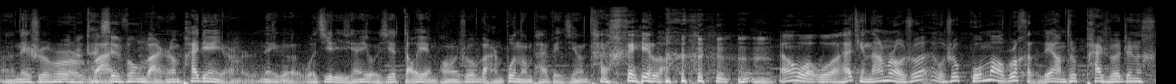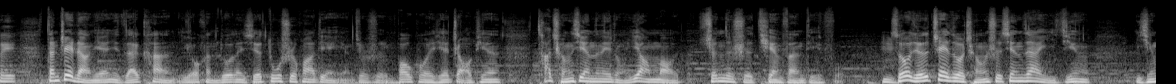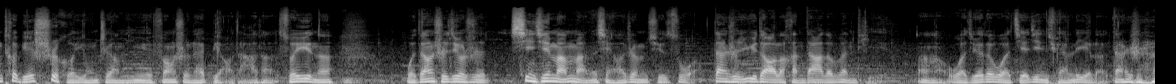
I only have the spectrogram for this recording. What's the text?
啊，那时候晚晚上拍电影，那个我记得以前有一些导演朋友说晚上不能拍北京，太黑了。嗯嗯然后我我还挺纳闷，我说我说国贸不是很亮，他说拍出来真黑。但这两年你再看，有很多的一些都市化电影，就是包括一些照片，它呈现的那种样貌真的是天翻地覆。嗯所以我觉得这座城市现在已经已经特别适合用这样的音乐方式来表达它。所以呢，我当时就是信心满满的想要这么去做，但是遇到了很大的问题啊、我觉得我竭尽全力了，但是。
